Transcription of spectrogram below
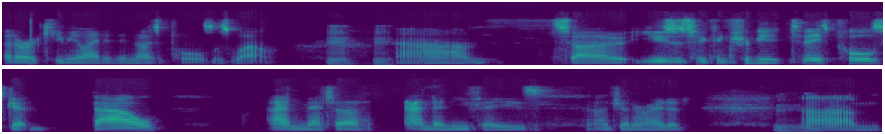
that are accumulated in those pools as well. hmm Um, so users who contribute to these pools get DAO and Meta and any fees uh, generated. hmm Um,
